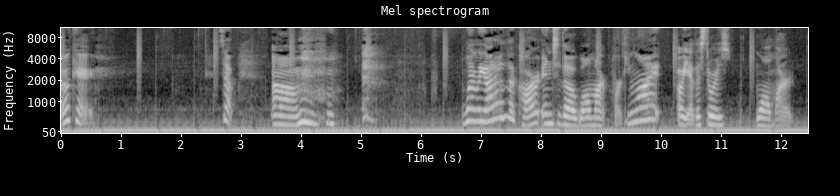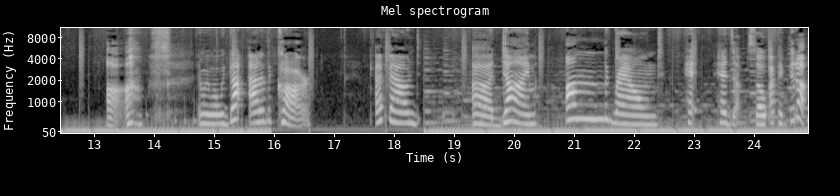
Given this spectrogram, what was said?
Okay. So, um, when we got out of the car into the Walmart parking lot. Oh yeah, the store is Walmart. Uh, and when we got out of the car, I found a dime on the ground, he- heads up. So I picked it up.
